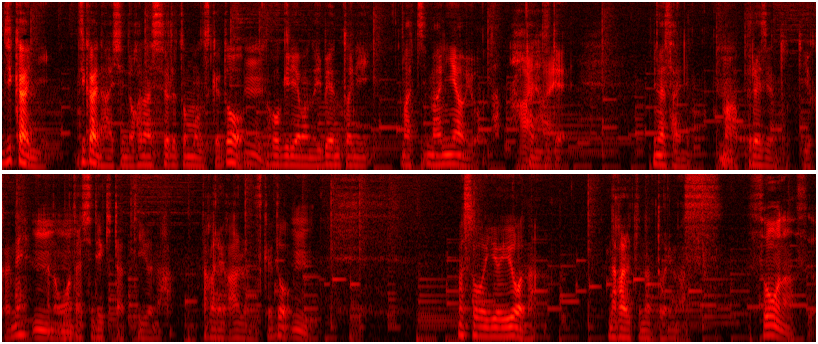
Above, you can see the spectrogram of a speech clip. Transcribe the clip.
次回に次回の配信でお話しすると思うんですけどうん。小桐山のイベントに間に合うような感じで、はい。はい皆さんに、まあ、プレゼントっていうかね、うんあのお渡しできたっていうような流れがあるんですけど、うん。まあ、そういうような流れとなっております。そうなんですよ。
